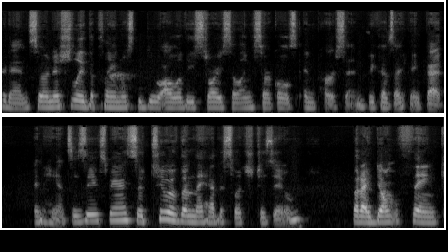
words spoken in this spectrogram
in. So initially the plan was to do all of these story selling circles in person because I think that enhances the experience. So two of them they had to switch to Zoom, but I don't think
